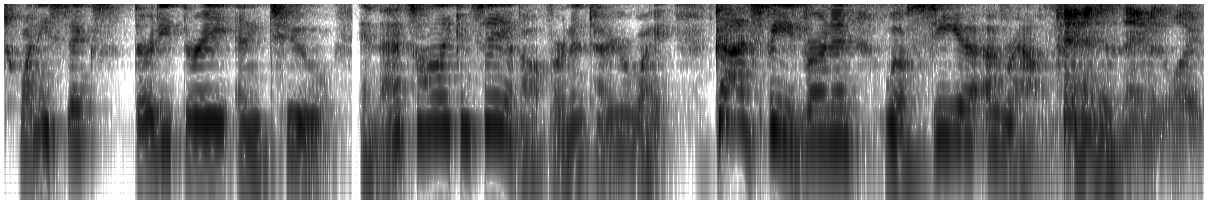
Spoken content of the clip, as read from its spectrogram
26, 33, and 2. And that's all I can say about Vernon Tiger White. Godspeed, Vernon. We'll see you around. His name is White.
